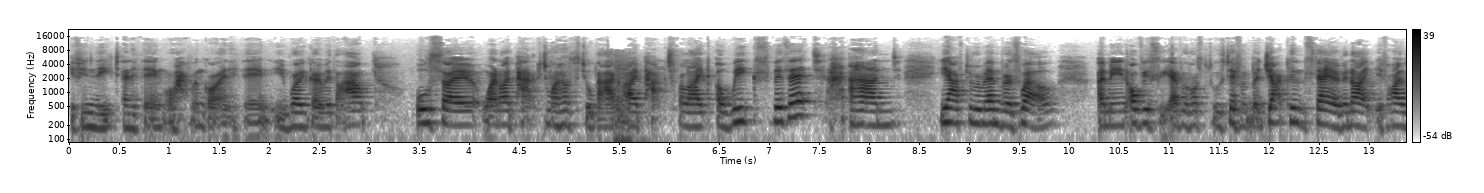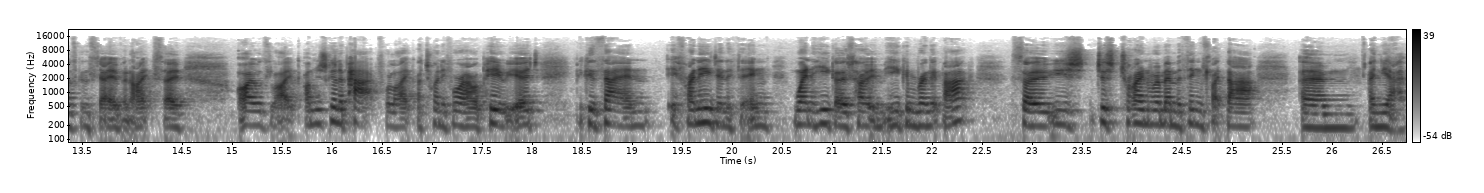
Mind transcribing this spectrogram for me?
if you need anything or haven't got anything, you won't go without. Also, when I packed my hospital bag, I packed for like a week's visit and you have to remember as well, I mean, obviously every hospital is different, but Jack couldn't stay overnight if I was gonna stay overnight. So I was like, I'm just gonna pack for like a 24 hour period because then if I need anything, when he goes home, he can bring it back. So you just try and remember things like that. Um, and yeah,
